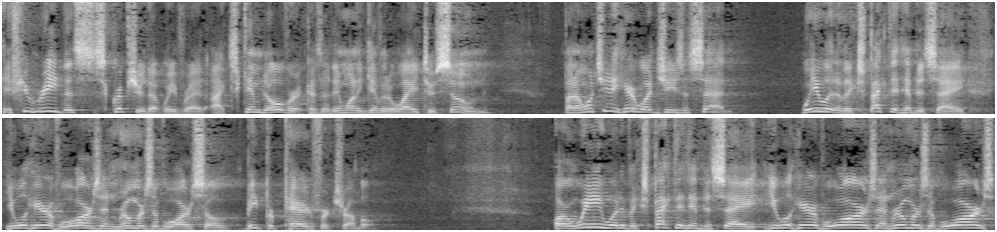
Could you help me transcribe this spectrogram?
if you read this scripture that we've read, I skimmed over it because I didn't want to give it away too soon. But I want you to hear what Jesus said. We would have expected him to say, You will hear of wars and rumors of wars, so be prepared for trouble. Or we would have expected him to say, You will hear of wars and rumors of wars,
